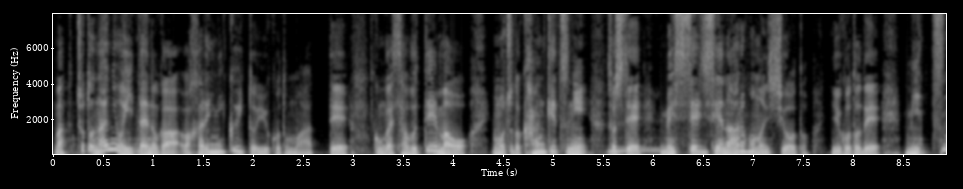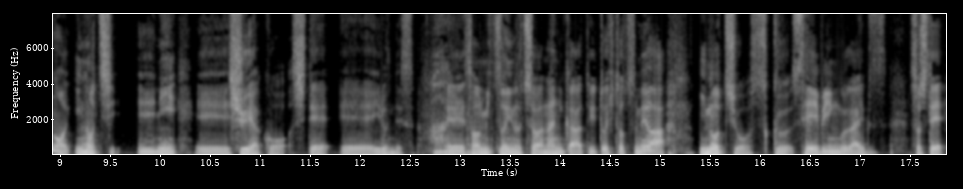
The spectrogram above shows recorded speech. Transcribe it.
まあ、ちょっと何を言いたいのか分かりにくいということもあって今回サブテーマをもうちょっと簡潔にそしてメッセージ性のあるものにしようということで3つの命に、えー、集約をして、えー、いるんです、はい、えー、その3つの命とは何かというと1つ目は命を救うセービングライブズそして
